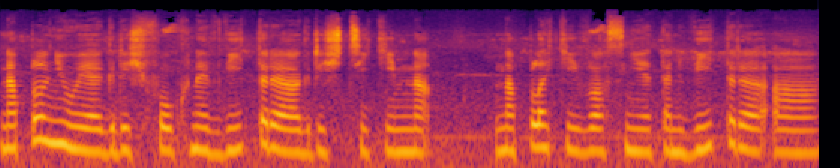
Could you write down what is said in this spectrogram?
naplňuje, když foukne vítr a když cítím na, na pleti vlastně ten vítr a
